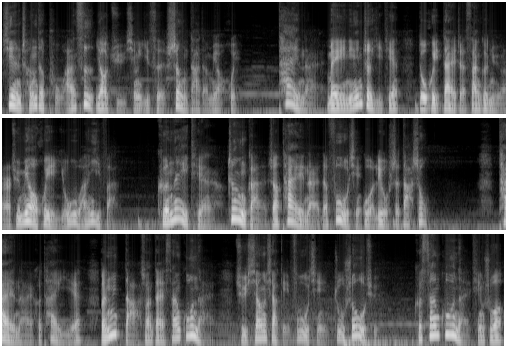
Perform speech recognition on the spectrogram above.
县城的普安寺要举行一次盛大的庙会。太奶每年这一天都会带着三个女儿去庙会游玩一番，可那天啊，正赶上太奶的父亲过六十大寿。太奶和太爷本打算带三姑奶去乡下给父亲祝寿去。可三姑奶听说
